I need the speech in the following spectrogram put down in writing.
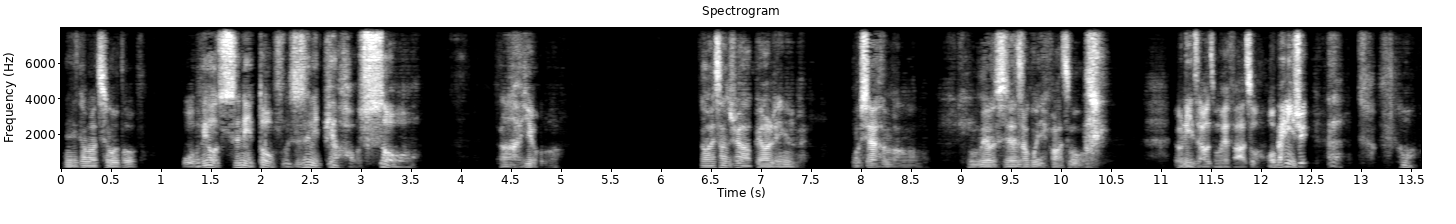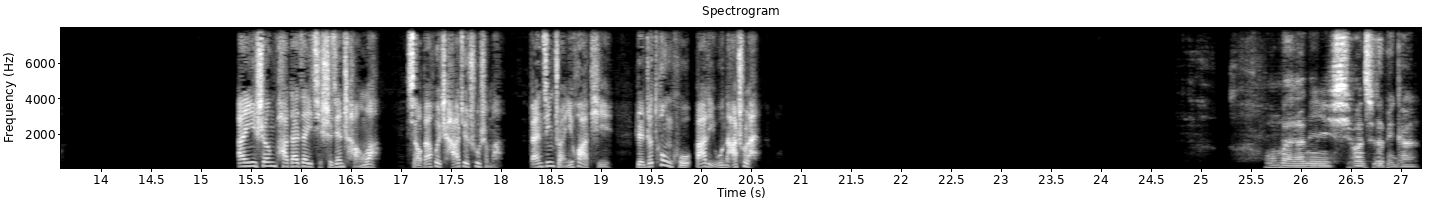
你干嘛吃我豆腐？我没有吃你豆腐，只是你变好瘦哦。啊，有了，赶快上去啊！不要淋雨。我现在很忙哦，我没有时间照顾你发作。有 你在，我怎么会发作？我陪你去。安医生怕待在一起时间长了，小白会察觉出什么，赶紧转移话题，忍着痛苦把礼物拿出来。我买了你喜欢吃的饼干，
